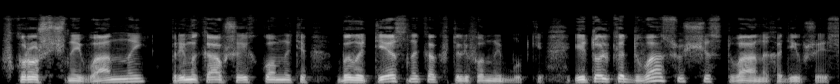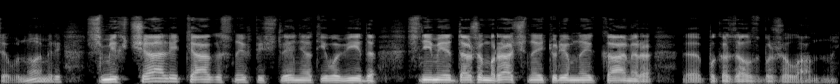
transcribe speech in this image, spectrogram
В крошечной ванной примыкавшей их комнате, было тесно, как в телефонной будке, и только два существа, находившиеся в номере, смягчали тягостное впечатление от его вида, с ними даже мрачная тюремная камера э, показалась бы желанной.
